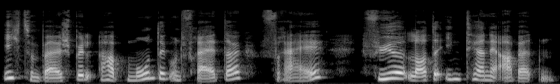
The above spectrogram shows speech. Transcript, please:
Ich zum Beispiel habe Montag und Freitag frei für lauter interne Arbeiten.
